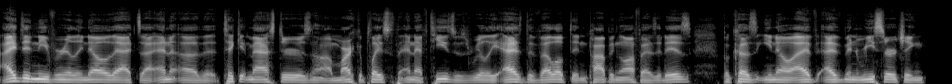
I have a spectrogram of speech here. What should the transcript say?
I didn't even really know that uh, N- uh, the Ticketmaster's uh, marketplace with NFTs was really as developed and popping off as it is because, you know, I've, I've been researching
